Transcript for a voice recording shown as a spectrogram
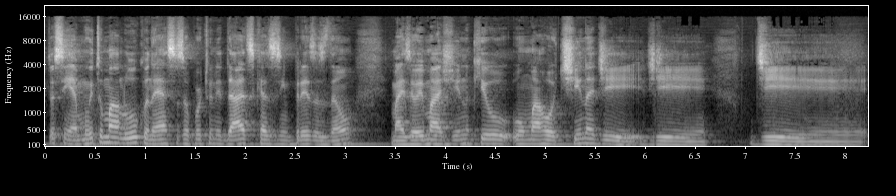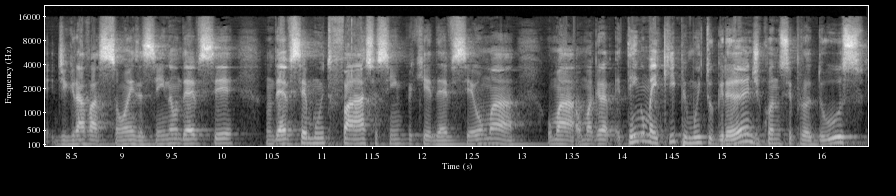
Então, assim, é muito maluco, né? Essas oportunidades que as empresas dão, mas eu imagino que o, uma rotina de, de, de, de, gravações, assim, não deve ser não deve ser muito fácil, assim, porque deve ser uma... uma, uma tem uma equipe muito grande quando se produz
